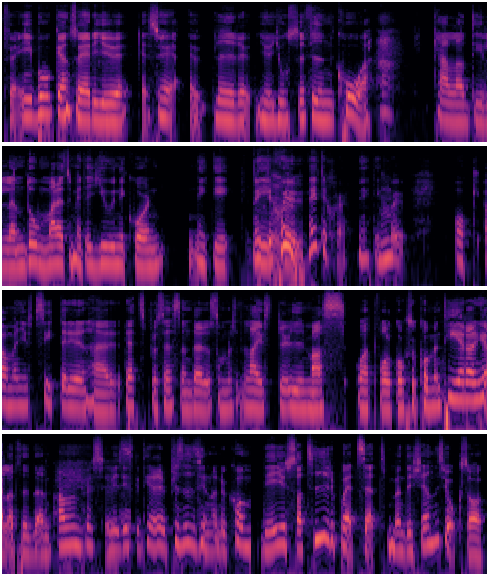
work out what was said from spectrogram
För I boken så, är det ju, så blir ju Josefin K kallad till en domare som heter Unicorn 90, 97. 97. 97. Och ja, men just sitter i den här rättsprocessen där som livestreamas och att folk också kommenterar hela tiden. Ja. Vi diskuterade precis innan du kom. Det är ju satir på ett sätt, men det känns ju också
